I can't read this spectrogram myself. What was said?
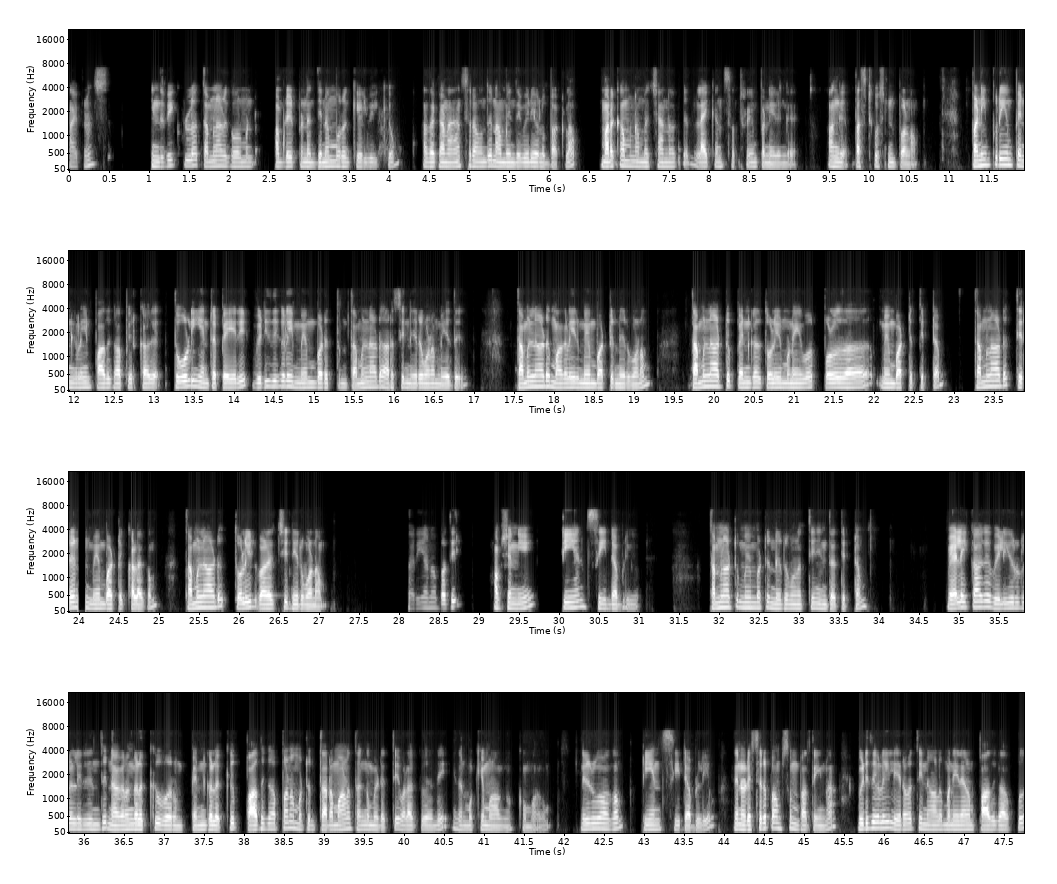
Hi friends இந்த week ஃபுல்லாக Tamil Nadu government update பண்ண தினமொரு கேள்விக்கும். அதற்கான ஆன்சரை வந்து நம்ம இந்த வீடியோவில் பார்க்கலாம். மறக்காமல் நம்ம சேனலுக்கு லைக் அண்ட் சப்ஸ்கிரைப் பண்ணிடுங்க. அங்கே ஃபஸ்ட் கொஸ்டின் போகலாம் பணிபுரியும் பெண்களின் பாதுகாப்பிற்காக தோழி என்ற பெயரில் விடுதிகளை மேம்படுத்தும் தமிழ்நாடு அரசின் நிறுவனம் எது? தமிழ்நாடு மகளிர் மேம்பாட்டு நிறுவனம் தமிழ்நாட்டு பெண்கள் தொழில் முனைவோர் பொருளாதார மேம்பாட்டு திட்டம் தமிழ்நாடு திறன் மேம்பாட்டுக் கழகம் தமிழ்நாடு தொழில் வளர்ச்சி நிறுவனம். சரியான பதில். ஆப்ஷன் ஏ டிஎன்சிடபிள்யூ தமிழ்நாட்டு மேம்பாட்டு நிறுவனத்தின் இந்த திட்டம் வேலைக்காக வெளியூர்களிலிருந்து நகரங்களுக்கு வரும் பெண்களுக்கு பாதுகாப்பான மற்றும் தரமான தங்குமிடத்தை வழங்குவதே இதன் முக்கியமான நோக்கமாகும் நிர்வாகம் டிஎன்சிடபிள்யூ இதனுடைய சிறப்பம்சம் பார்த்தீங்கன்னா விடுதிகளில் இருபத்தி நாலு மணி நேரம் பாதுகாப்பு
